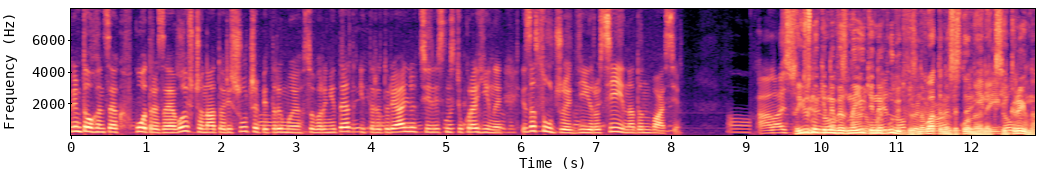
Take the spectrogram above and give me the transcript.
Крім того, генсек вкотре заявив, що НАТО рішуче підтримує суверенітет і територіальну цілісність України і засуджує дії Росії на Донбасі. Союзники не визнають і не будуть визнавати незаконної анексії Криму,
